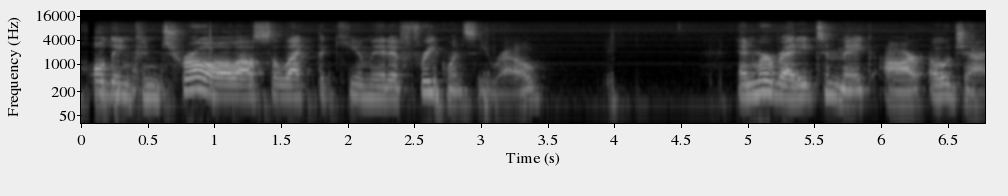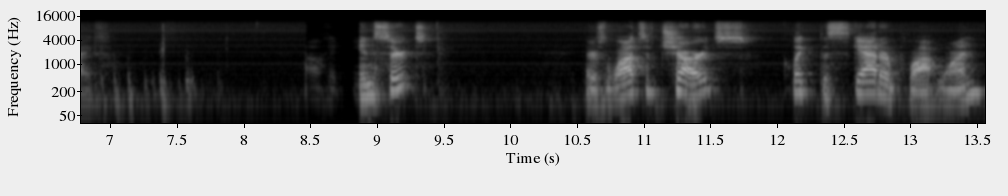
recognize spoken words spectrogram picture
Holding control, I'll select the cumulative frequency row. And we're ready to make our ogive. I'll hit insert. There's lots of charts. Click the scatter plot one.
